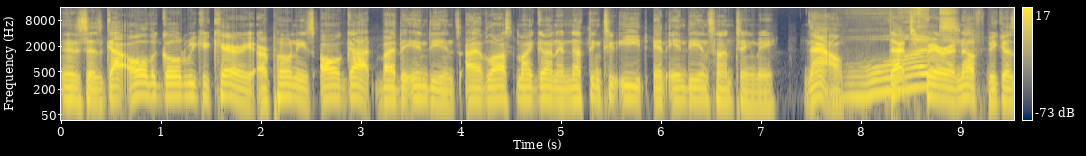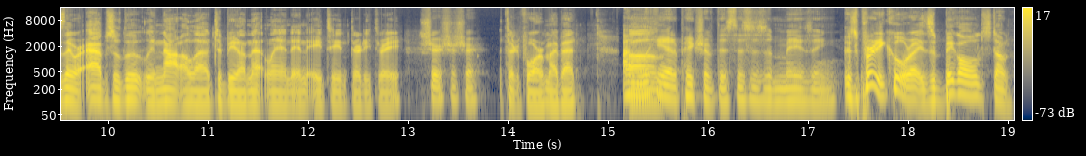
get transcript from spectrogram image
And it says, Got all the gold we could carry. Our ponies all got by the Indians. I have lost my gun and nothing to eat, and Indians hunting me. Now, that's fair enough because they were absolutely not allowed to be on that land in 1833. Sure, sure, sure. 34, my bad. I'm looking at a picture of this. This is amazing. It's pretty cool, right? It's a big old stone.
